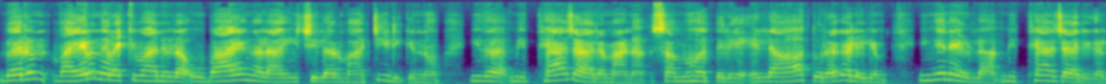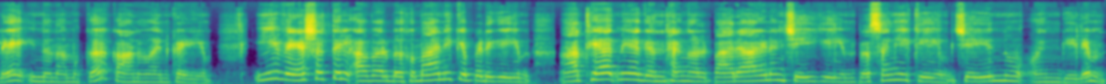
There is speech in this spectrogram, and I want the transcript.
വെറും വയറ് നിറയ്ക്കുവാനുള്ള ഉപായങ്ങളായി ചിലർ മാറ്റിയിരിക്കുന്നു. ഇത് മിഥ്യാചാരമാണ്. സമൂഹത്തിലെ എല്ലാ തുറകളിലും ഇങ്ങനെയുള്ള മിഥ്യാചാരികളെ ഇന്ന് നമുക്ക് കാണുവാൻ കഴിയും. ഈ വേഷത്തിൽ അവർ ബഹുമാനിക്കപ്പെടുകയും ആധ്യാത്മിക ഗ്രന്ഥങ്ങൾ പാരായണം ചെയ്യുകയും പ്രസംഗിക്കുകയും ചെയ്യുന്നു എങ്കിലും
